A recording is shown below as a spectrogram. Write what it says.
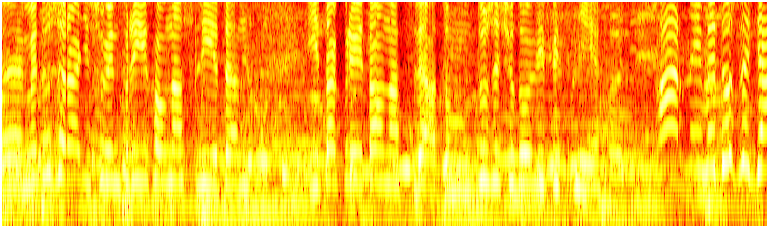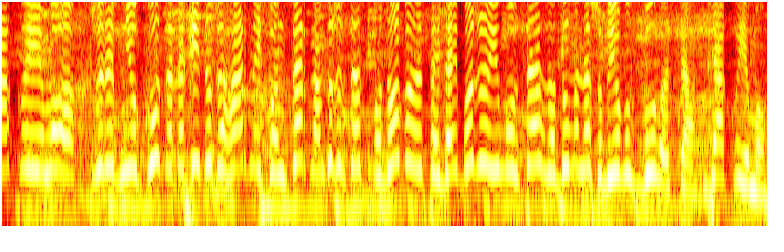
Е, Ми дуже раді, що він приїхав в наш літен і так привітав нас святом. Дуже чудові пісні. Гарний. Ми дуже дякуємо Жеребнюку за такий дуже гарний концерт. Нам дуже все сподобалося. І дай Боже йому все задумане, щоб йому збулося. Дякуємо.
